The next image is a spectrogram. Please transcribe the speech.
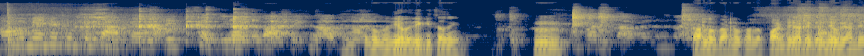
ਆਹ ਮੈਂ ਕਿਹਾ ਕੁੱਕਰ ਸਾਫ਼ ਕਰਾਂ ਤੇ ਸਬਜ਼ੀ ਰੱਖ ਦੇ ਬਾਹਰ ਕੋਈ ਖਰਾਬ ਨਾ ਚਲੋ ਵਧੀਆ ਵਧੀਆ ਕੀਤਾ ਤੁਸੀਂ। ਹੂੰ। ਕਰ ਲਓ ਕਰ ਲਓ ਕਰ ਲਓ ਭਾਂਡੇ ਸਾਡੇ ਗੰਦੇ ਹੋ ਗਏ ਸਾਡੇ।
